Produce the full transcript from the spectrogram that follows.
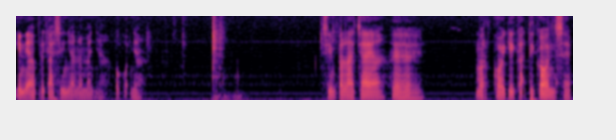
Ini aplikasinya namanya pokoknya. Simpel aja ya. Mergo iki gak dikonsep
